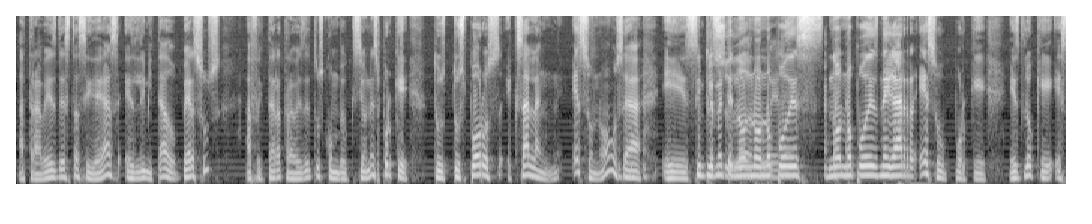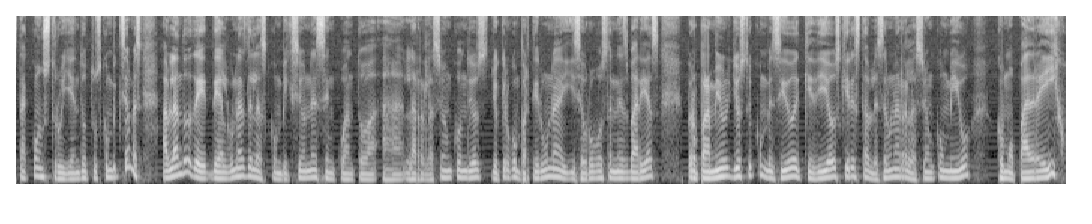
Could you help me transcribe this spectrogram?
a través de estas ideas es limitado versus afectar a través de tus convicciones porque tus, tus poros exhalan eso, ¿no? O sea, eh, simplemente no, no, no, puedes, no, no puedes negar eso porque es lo que está construyendo tus convicciones. Hablando de, algunas de las convicciones en cuanto a, a, la relación con Dios, yo quiero compartir una y seguro vos tenés varias, pero para mí yo estoy convencido de que Dios quiere establecer una relación conmigo como padre e hijo,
